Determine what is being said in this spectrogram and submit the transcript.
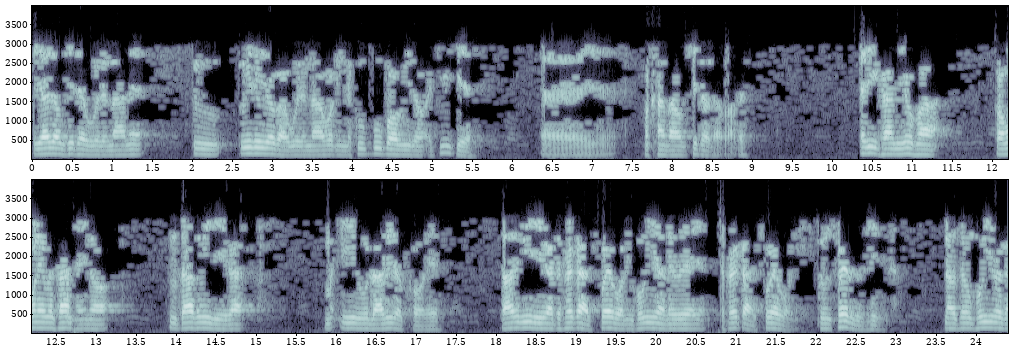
တရားကြောင့်ဖြစ်တဲ့ဝေဒနာနဲ့သူတွေးရယောဂဝေဒနာဘောဒီနှစ်ခုပူးပေါင်းပြီးတော့အကြီးကျယ်အဲမခံတာဖြစ်တော့တာပါပဲအဲ့ဒီခါမျိုးမှကောင်းမလဲမဆန်းနိုင်တော့သူသားသမီးတွေကမအေးကိုလာပြီးတော့ခေါ်တယ်သားသမီးတွေကတစ်ဖက်ကဆွဲပေါ်လိဘုန်းကြီးကလည်းပဲတစ်ဖက်ကဆွဲပေါ်လိသူဆွဲတယ်လို့ဖြစ်နေတာ နောက်ဆုံးဘုန်းကြီးဘက်က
